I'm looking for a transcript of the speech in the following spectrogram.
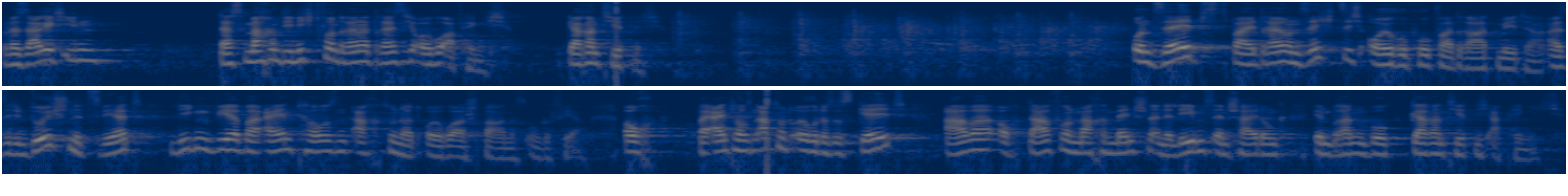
Und da sage ich Ihnen, das machen die nicht von 330 Euro abhängig. Garantiert nicht. Und selbst bei 63 Euro pro Quadratmeter, also dem Durchschnittswert, liegen wir bei 1.800 Euro Ersparnis ungefähr. Auch bei 1.800 Euro, das ist Geld, aber auch davon machen Menschen eine Lebensentscheidung in Brandenburg garantiert nicht abhängig.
